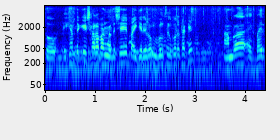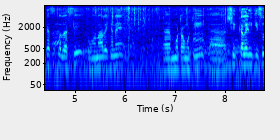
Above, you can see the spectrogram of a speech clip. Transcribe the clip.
তো, এখান থেকে সারা বাংলাদেশে পাইকারি এবং হোলসেল করে থাকে। আমরা এক ভাইয়ের কাছে চলে আসছি। ওনার এখানে মোটামুটি শীতকালীন কিছু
